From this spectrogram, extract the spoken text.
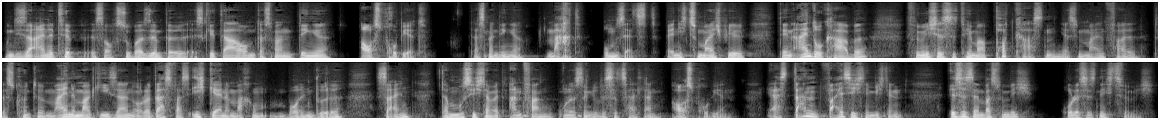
Und dieser eine Tipp ist auch super simpel. Es geht darum, dass man Dinge ausprobiert, dass man Dinge macht, umsetzt. Wenn ich zum Beispiel den Eindruck habe, für mich ist das Thema Podcasten, jetzt in meinem Fall, das könnte meine Magie sein oder das, was ich gerne machen wollen würde, sein, dann muss ich damit anfangen und es eine gewisse Zeit lang ausprobieren. Erst dann weiß ich nämlich denn, ist es denn was für mich oder ist es nichts für mich?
